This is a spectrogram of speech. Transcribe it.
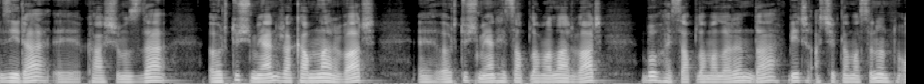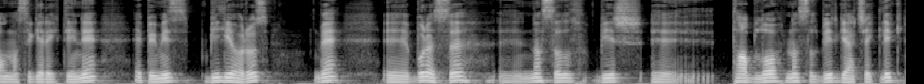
Zira e, karşımızda örtüşmeyen rakamlar var, e, örtüşmeyen hesaplamalar var. Bu hesaplamaların da bir açıklamasının olması gerektiğini hepimiz biliyoruz ve e, burası e, nasıl bir e, tablo, nasıl bir gerçeklik?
